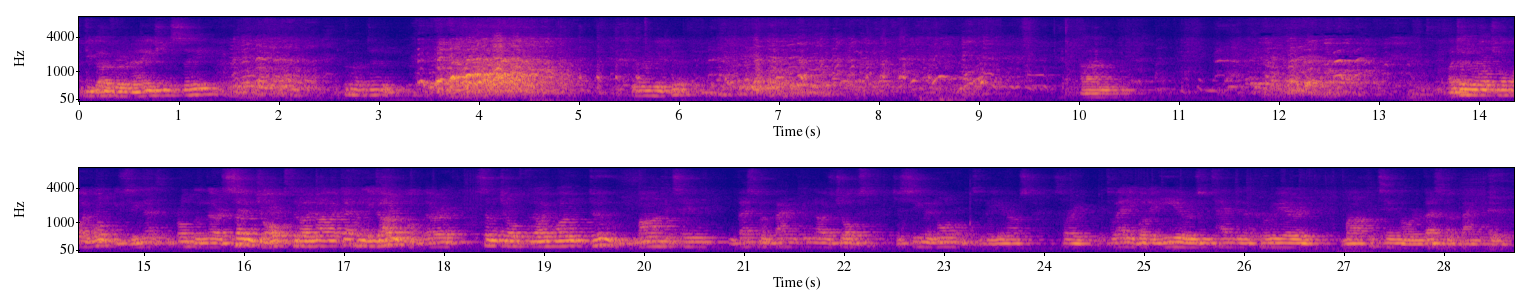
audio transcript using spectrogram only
Did you go for an agency? No, I didn't. It's really good. Um, I don't know what job I want, that's the problem. There are some jobs that I know I definitely don't want. There are some jobs that I won't do. Marketing, investment banking, those jobs just seem immoral to me. You know, s- sorry to anybody here who's intending a career in marketing or investment banking.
